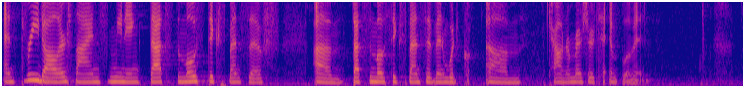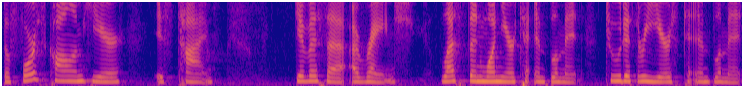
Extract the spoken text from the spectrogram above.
and three dollar signs, meaning that's the most expensive, um, that's the most expensive and would um, countermeasure to implement. The fourth column here is time. Give us a, a range, less than one year to implement, two to three years to implement,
